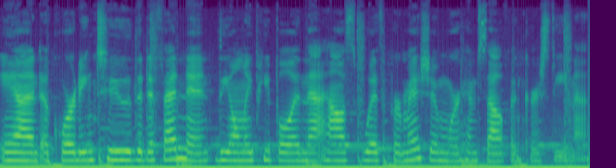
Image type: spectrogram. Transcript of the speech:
and according to the defendant, the only people in that house with permission were himself and Christina.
